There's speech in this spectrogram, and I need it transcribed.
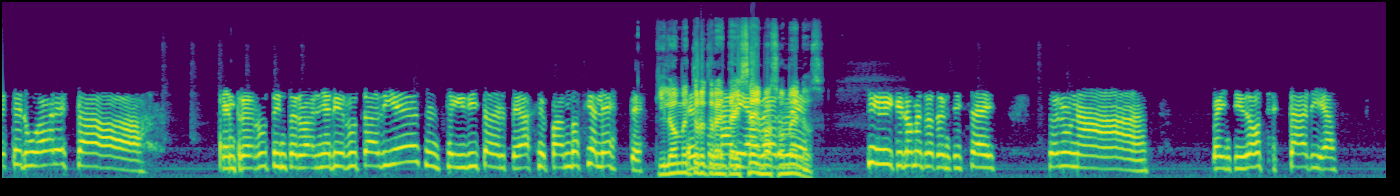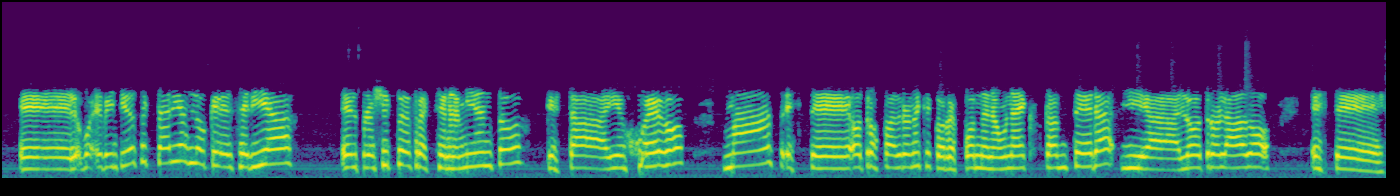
este lugar está entre Ruta Interbalnearia y Ruta 10, enseguidita del peaje Pando hacia el este. Kilómetro Es un 36 área más o menos. Sí, kilómetro 36. Son unas 22 hectáreas. Eh, bu- 22 hectáreas lo que sería el proyecto de fraccionamiento que está ahí en juego, más este, otros padrones que corresponden a una ex cantera y al otro lado este,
